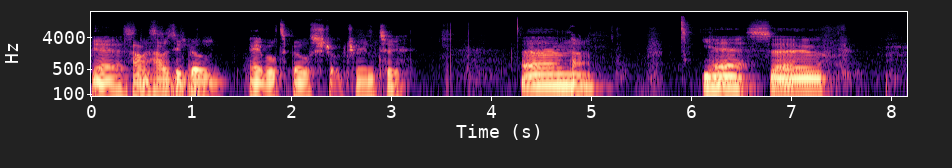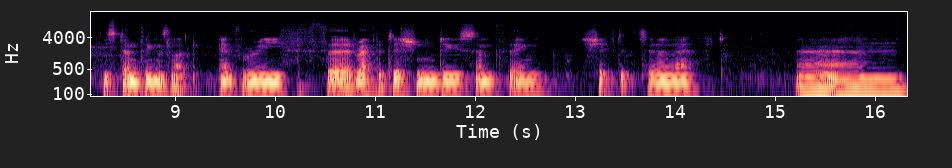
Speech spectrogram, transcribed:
Yeah. so how this how is he build able to build structure into? Um, that? Yeah, so he's done things like every third repetition do something, shift it to the left. Um,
